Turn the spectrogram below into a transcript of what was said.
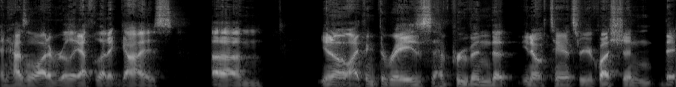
and has a lot of really athletic guys um, you know, I think the Rays have proven that, you know, to answer your question, they,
